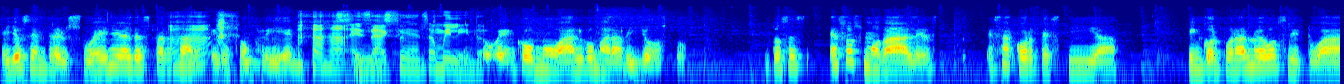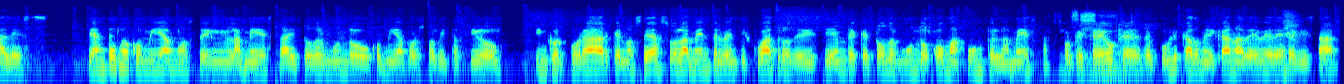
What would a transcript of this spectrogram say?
Ellos entre el sueño y el despertar, ellos sonríen. exacto, son muy lindos. Lo ven como algo maravilloso. Entonces, esos modales, esa cortesía, incorporar nuevos rituales, si antes no comíamos en la mesa y todo el mundo comía por su habitación, incorporar que no sea solamente el 24 de diciembre que todo el mundo coma junto en la mesa, porque creo que República Dominicana debe de revisar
